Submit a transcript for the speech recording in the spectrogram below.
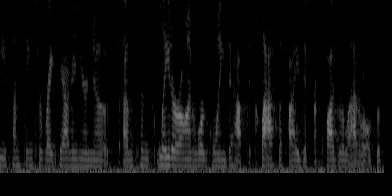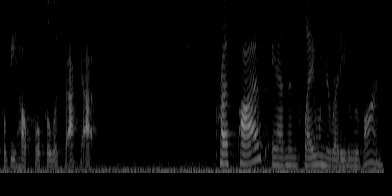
be something to write down in your notes um, since later on we're going to have to classify different quadrilaterals. This will be helpful to look back at. Press pause and then play when you're ready to move on.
